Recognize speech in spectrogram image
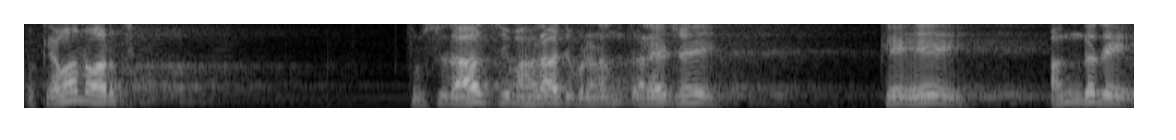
તો કહેવાનો અર્થ તુલસીદાસજી મહારાજ વર્ણન કરે છે કે એ અંગદે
